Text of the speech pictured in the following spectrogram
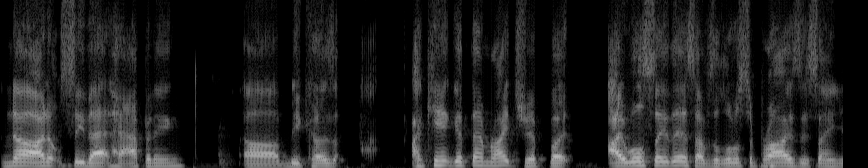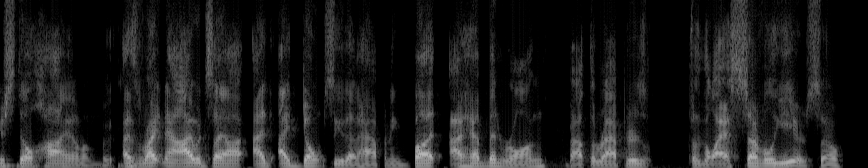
no. I don't see that happening uh, because I can't get them right, Chip. But I will say this: I was a little surprised at saying you're still high on them. As right now, I would say I, I, I don't see that happening, but I have been wrong about the Raptors for the last several years. So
